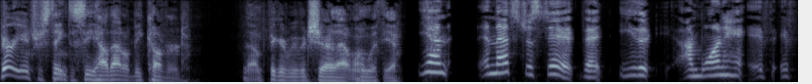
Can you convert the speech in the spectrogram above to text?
very interesting to see how that'll be covered. I figured we would share that one with you. Yeah, and, and that's just it. That either on one hand, if if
